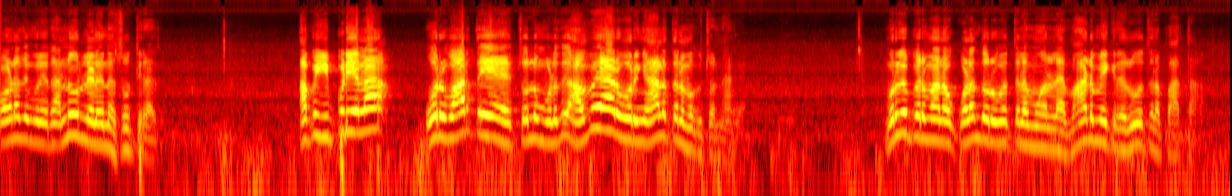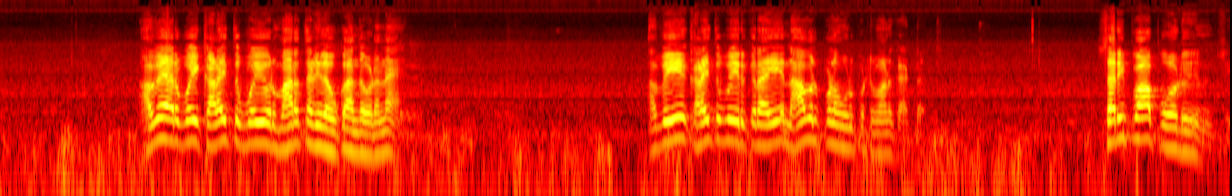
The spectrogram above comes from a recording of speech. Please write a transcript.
பவனது முறை நன்னூரில் எழுதின சூத்திரம் அது. அப்போ இப்படியெல்லாம் ஒரு வார்த்தையை சொல்லும் பொழுது ஔவையார் ஒரு ஞானத்தை நமக்கு சொன்னாங்க. முருகப்பெருமான குழந்தை உருவத்தில் முதல்ல மாடு மேய்க்கிற ரூபத்தில் பார்த்தா. அவ்வையார் போய் களைத்து போய் ஒரு மரத்தடியில் உட்கார்ந்த உடனே அவையே களைத்து போய் இருக்கிறாயே நாவல் பழம் உருப்பட்டுமான்னு கேட்டேன். சரிப்பா போடுன்னுச்சு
